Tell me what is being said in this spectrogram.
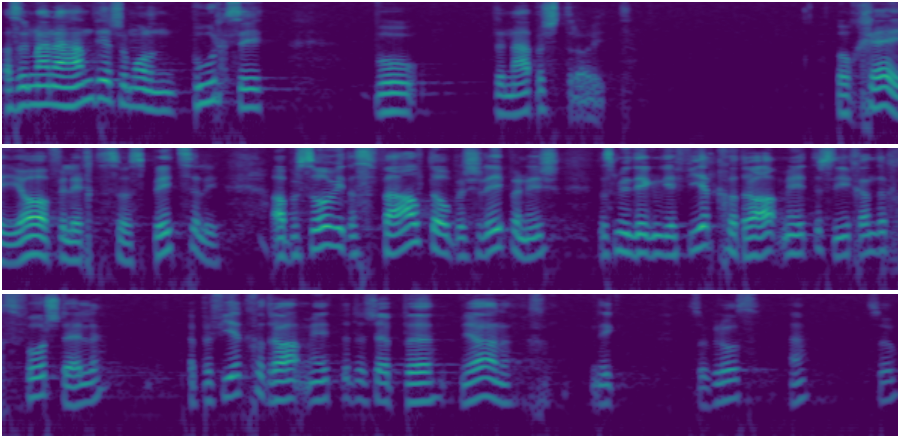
Also, ich meine, haben ihr schon mal einen Bauer gesehen, der daneben streut? Okay, ja, vielleicht so ein bisschen. Aber so wie das Feld hier beschrieben ist, das müssen irgendwie 4 Quadratmeter sein, könnt ihr euch das vorstellen? Etwa 4 Quadratmeter, das ist etwa, ja, nicht so groß. Ja, so.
